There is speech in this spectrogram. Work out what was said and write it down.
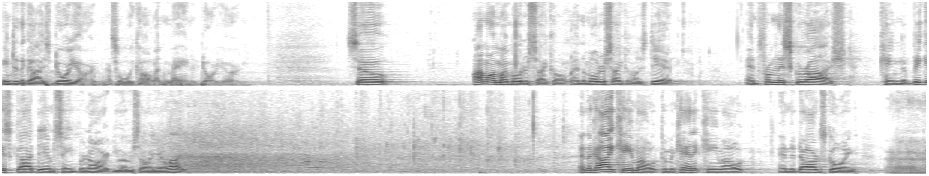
into the guy's dooryard. That's what we call in Maine, a dooryard. So I'm on my motorcycle, and the motorcycle is dead. And from this garage, came the biggest goddamn St. Bernard you ever saw in your life. and the guy came out, the mechanic came out, and the dog's going, and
